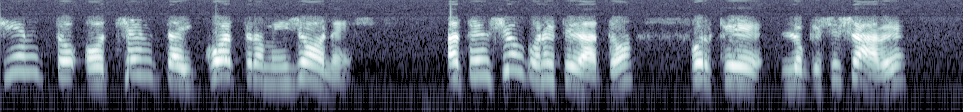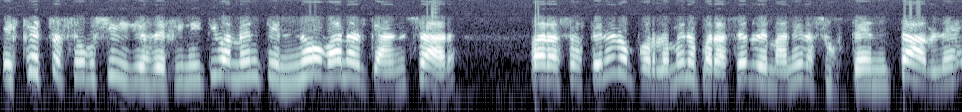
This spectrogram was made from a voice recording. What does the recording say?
184 millones. Atención con este dato, porque lo que se sabe es que estos subsidios definitivamente no van a alcanzar para sostener o por lo menos para hacer de manera sustentable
